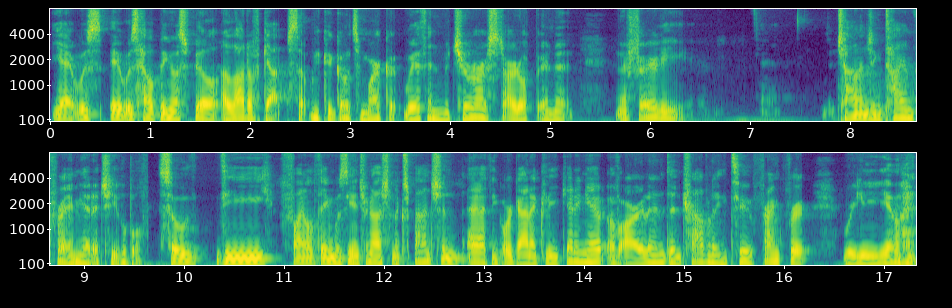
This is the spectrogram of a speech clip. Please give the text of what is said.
yeah, it was it was helping us fill a lot of gaps that we could go to market with and mature our startup in a in a fairly challenging time frame yet achievable. So the final thing was the international expansion. Uh, I think organically getting out of Ireland and traveling to Frankfurt really, you know,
